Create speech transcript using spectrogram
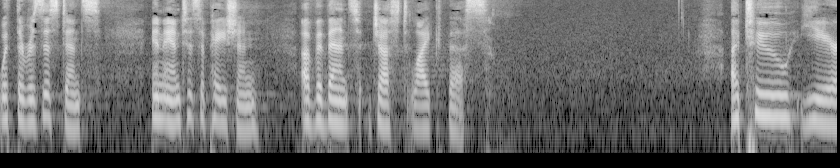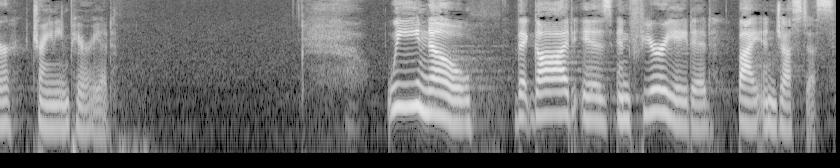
with the resistance in anticipation of events just like this. A two year training period. We know that God is infuriated by injustice.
